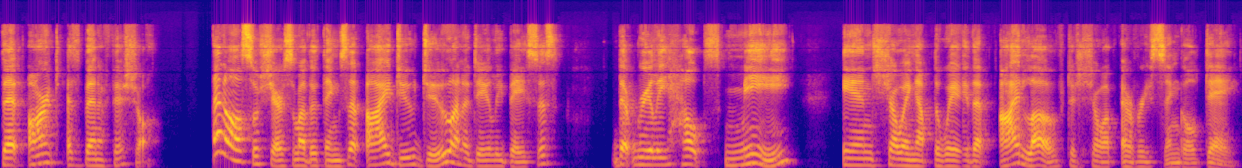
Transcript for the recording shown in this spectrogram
that aren't as beneficial. And also share some other things that I do do on a daily basis that really helps me in showing up the way that I love to show up every single day.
